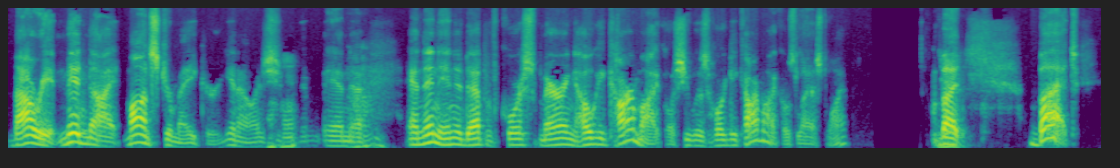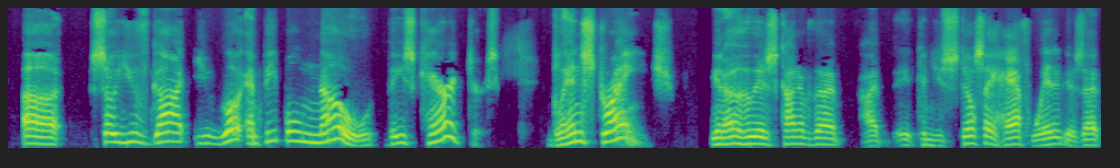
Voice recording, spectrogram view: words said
Bowery at Midnight, Monster Maker, you know, and she, Uh-huh. and uh, Uh-huh. and then ended up, of course, marrying Hoagy Carmichael. She was Hoagy Carmichael's last wife. But Yes. but uh, so you've got you look, and people know these characters. Glenn Strange, you know, who is kind of the. I it- can you still say half witted? Is that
